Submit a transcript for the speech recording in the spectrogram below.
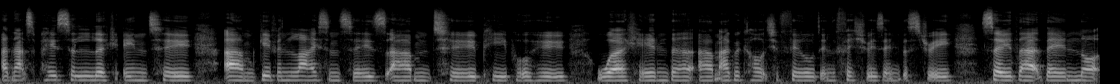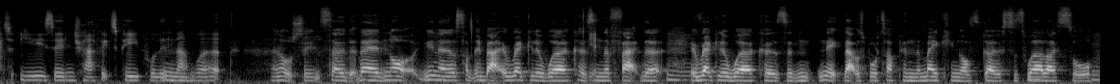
and that's supposed to look into um, giving license businesses um, to people who work in the um, agriculture field, in the fisheries industry, so that they're not using trafficked people in mm. that work. And also so that they're not, you know, there was something about irregular workers yeah. and the fact that mm. irregular workers, and Nick, that was brought up in the making of Ghosts as well, I saw, mm.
